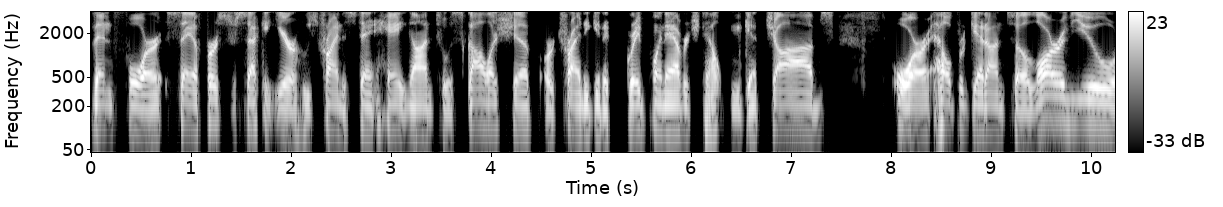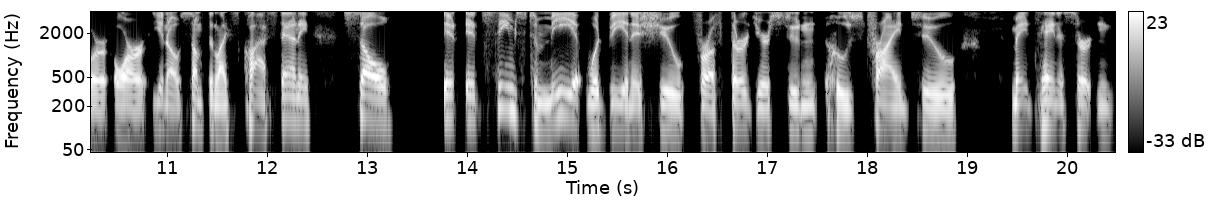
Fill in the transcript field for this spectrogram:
than for say a first or second year who's trying to stay hang on to a scholarship or trying to get a grade point average to help them get jobs or help her get onto law review or or you know something like class standing so it, it seems to me it would be an issue for a third year student who's trying to maintain a certain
